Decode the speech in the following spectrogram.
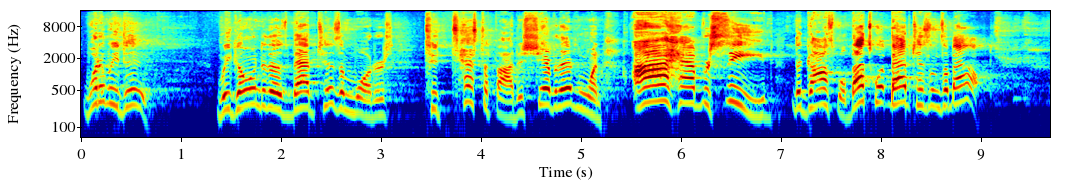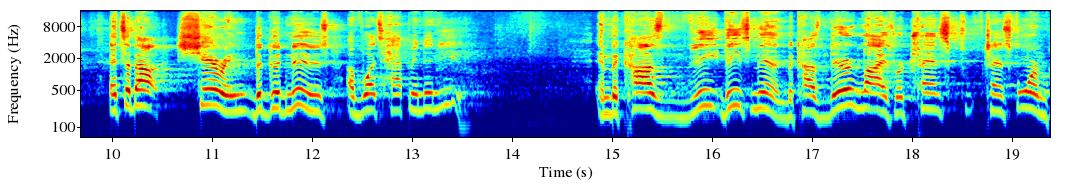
what do we do? We go into those baptism waters to testify, to share with everyone, I have received the gospel. That's what baptism's about. It's about sharing the good news of what's happened in you. And because the, these men, because their lives were trans, transformed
